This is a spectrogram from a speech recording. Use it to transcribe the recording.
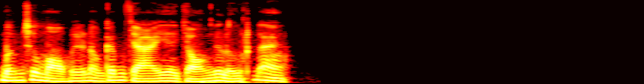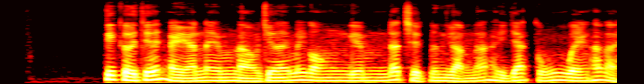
Bấm số 1 để đầu cắm chạy ờ, chọn cái lượng thức ăn. Cái cơ chế này anh em nào chơi mấy con game đất xịt lên gần đó thì chắc cũng quen hết rồi.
